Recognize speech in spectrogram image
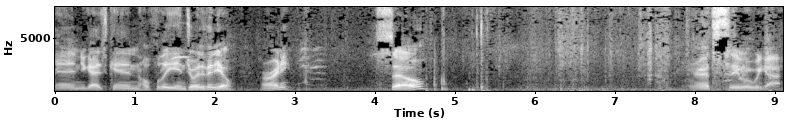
and you guys can hopefully enjoy the video. Alrighty? So, let's see what we got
